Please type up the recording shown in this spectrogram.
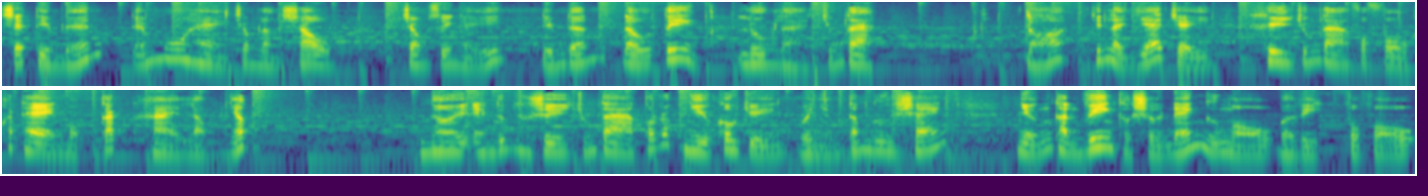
sẽ tìm đến để mua hàng trong lần sau, trong suy nghĩ điểm đến đầu tiên luôn là chúng ta. Đó chính là giá trị khi chúng ta phục vụ khách hàng một cách hài lòng nhất. Nơi MWG chúng ta có rất nhiều câu chuyện về những tấm gương sáng, những thành viên thật sự đáng ngưỡng mộ về việc phục vụ.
